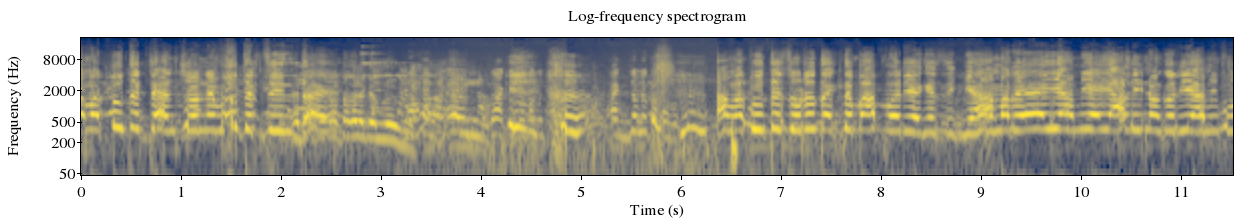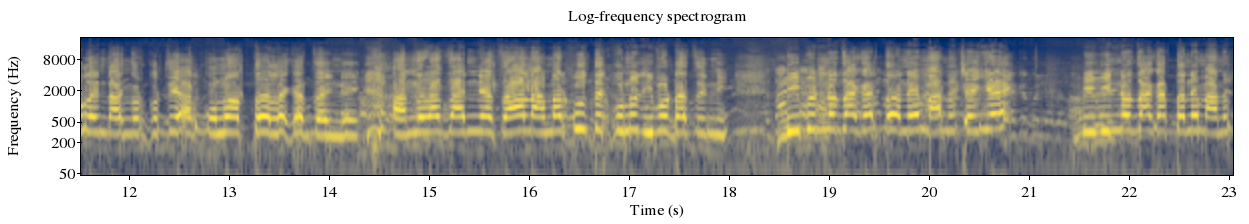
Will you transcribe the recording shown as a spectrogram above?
আমার ভূতের টেনশনে ভূতের চিন্তায়। আমার ভূতে ছোট থাকতে বাপ মারিয়া গেছি আমার এই, আমি এই আলীনগরী, আমি ফুলেন ডাঙ্গর করছি, আর কোনো অর্থ এলাকা যাই নেই। আপনারা জানিয়ে চান, আমার ভূতের কোনো রিপোর্ট আসেনি। বিভিন্ন জায়গার তনে মানুষ ইয়ে বিভিন্ন জায়গার তানে মানুষ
